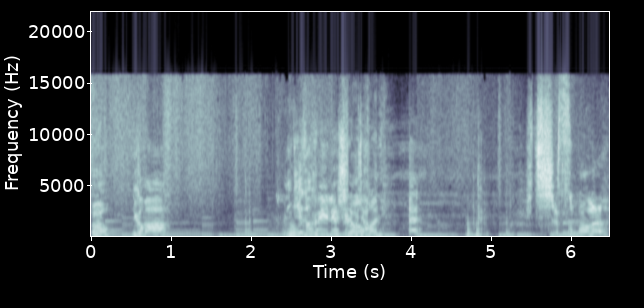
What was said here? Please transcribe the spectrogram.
哎呦，你干嘛？你怎么可以临时留下？还你！哎，气死我了！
